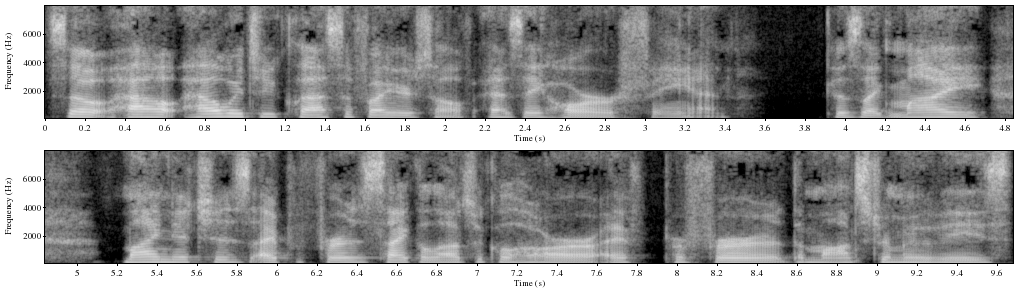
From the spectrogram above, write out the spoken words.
So how how would you classify yourself as a horror fan? Because like my my niches. I prefer the psychological horror. I prefer the monster movies.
